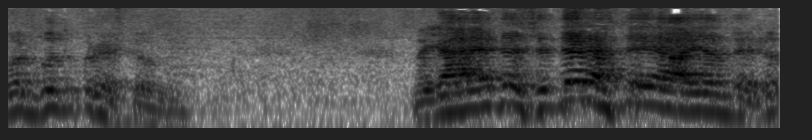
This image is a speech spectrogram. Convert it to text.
ਹੋਰ ਬੁੱਧ ਪ੍ਰਸ਼ਟ ਹੋ ਗਈ ਬਜਾਏ ਤੇ ਸਿੱਧੇ ਰਸਤੇ ਆ ਜਾਂਦੇ ਨੇ।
